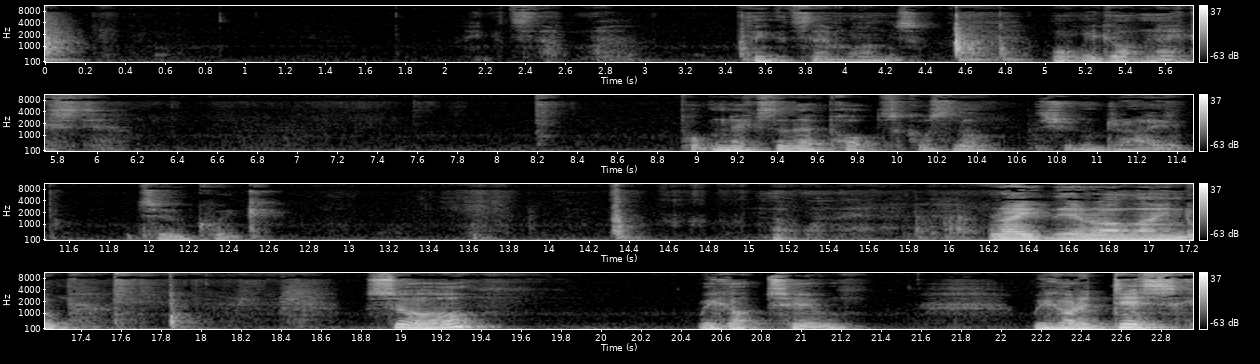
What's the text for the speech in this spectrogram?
I think it's that one. I think it's them ones. What we got next? Put them next to their pots because they shouldn't dry up too quick. That one there. Right, they're all lined up. So, we got two. We got a disc.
